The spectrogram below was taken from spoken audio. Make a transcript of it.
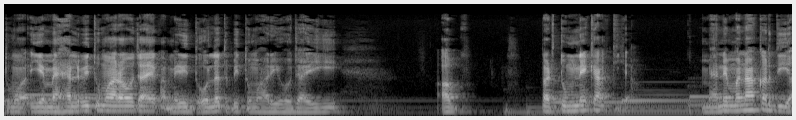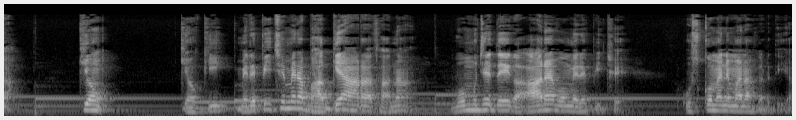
तुम, ये महल भी तुम्हारा हो जाएगा, मेरी दौलत भी तुम्हारी हो जाएगी। अब, पर तुमने क्या किया? मैंने मना कर दिया। क्यों? क्योंकि मेरे पीछे मेरा भाग्य आ रहा था ना, वो मुझे देगा, आ रहा है वो मेरे पीछे। उसको मैंने मना कर दिया।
